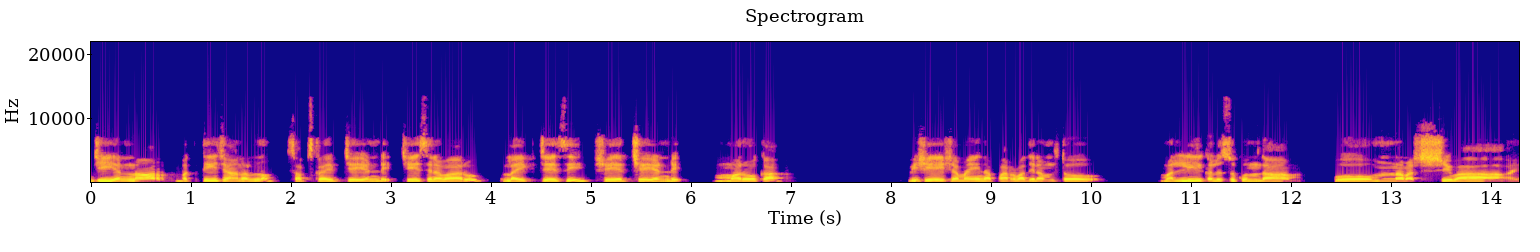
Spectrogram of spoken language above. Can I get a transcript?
జిఎన్ఆర్ భక్తి ఛానల్ను సబ్స్క్రైబ్ చేయండి. చేసిన వారు లైక్ చేసి షేర్ చేయండి. మరొక విశేషమైన పర్వదినంతో మళ్ళీ కలుసుకుందాం. ఓం నమ శివాయ.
